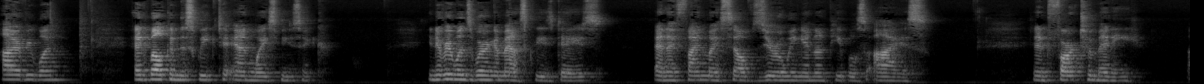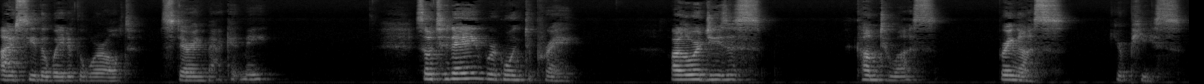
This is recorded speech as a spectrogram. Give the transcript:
Hi, everyone, and welcome this week to Ann Weiss Music. You know, everyone's wearing a mask these days, and I find myself zeroing in on people's eyes. And far too many, I see the weight of the world staring back at me. So today we're going to pray. Our Lord Jesus, come to us. Bring us your peace.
